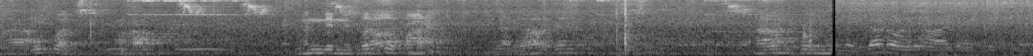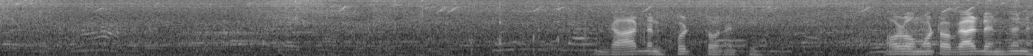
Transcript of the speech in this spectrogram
હા, ઉપર મંદિરની ફરતું પાણી ગાર્ડન ખૂટતો નથી. આવડો મોટો ગાર્ડન છે ને?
